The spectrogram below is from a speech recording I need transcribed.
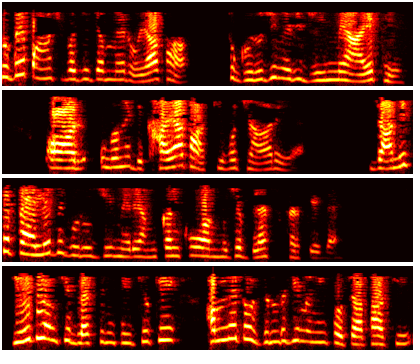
सुबह पाँच बजे जब मैं रोया था तो गुरुजी मेरी ड्रीम में आए थे और उन्होंने दिखाया था कि वो जा रहे हैं। जाने से पहले भी गुरुजी मेरे अंकल को और मुझे ब्लेस करके गए। ये भी उनकी ब्लेसिंग थी, क्योंकि हमने तो ज़िंदगी में नहीं सोचा था कि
